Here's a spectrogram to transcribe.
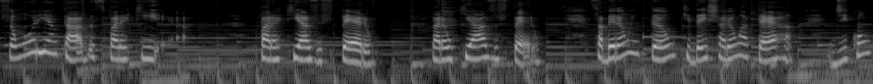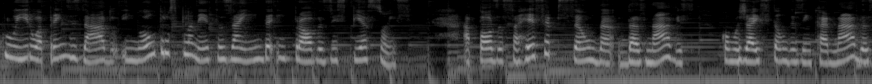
são orientadas para que para que as esperam, para o que as esperam. Saberão então que deixarão a Terra de concluir o aprendizado em outros planetas ainda em provas e expiações. Após essa recepção da, das naves, como já estão desencarnadas,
